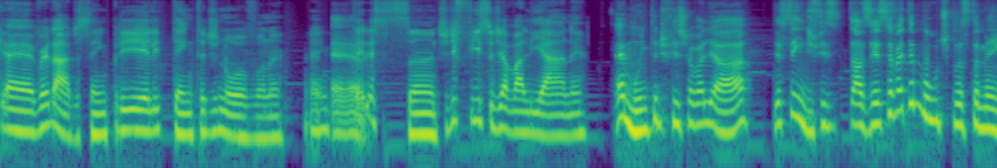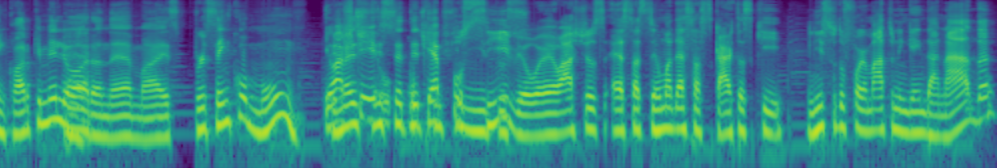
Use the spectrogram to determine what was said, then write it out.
É verdade, sempre ele tenta de novo, né? É, é interessante, é... difícil de avaliar, né? É muito difícil de avaliar. E assim, difícil. Às vezes você vai ter múltiplas também, claro que melhora, é. né? Mas por ser incomum. Eu é acho que o, ter, o que tipo, é possível, eu acho essa ser uma dessas cartas que, início do formato, ninguém dá nada.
